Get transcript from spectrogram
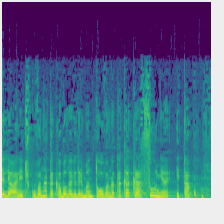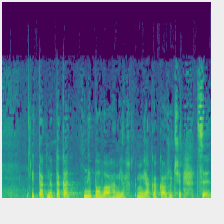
лялечку. Вона така була відремонтована, така красуня і так, так не- така неповага, м'як- м'яко кажучи. Це,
